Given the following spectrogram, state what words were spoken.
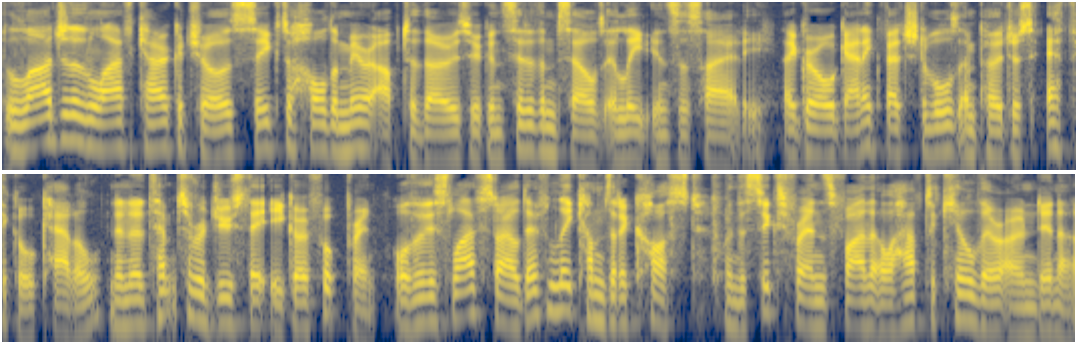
The larger than life caricatures seek to hold a mirror up to those who consider themselves elite in society. They grow organic vegetables and purchase ethical cattle in an attempt to reduce their eco footprint, although this lifestyle definitely comes at a cost when the six friends find that they'll have to kill their own dinner.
